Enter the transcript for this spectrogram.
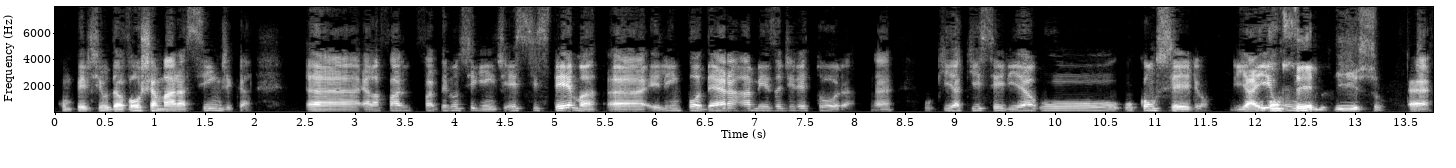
com o perfil da Vou Chamar a Síndica. Uh, ela fala, fala, pergunta o seguinte: esse sistema uh, ele empodera a mesa diretora, né? O que aqui seria o, o conselho. E aí o conselho, um, isso. É.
